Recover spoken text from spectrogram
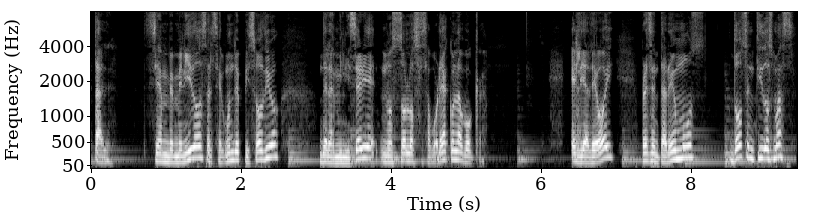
tal? Sean bienvenidos al segundo episodio de la miniserie No solo se saborea con la boca. El día de hoy presentaremos dos sentidos más,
